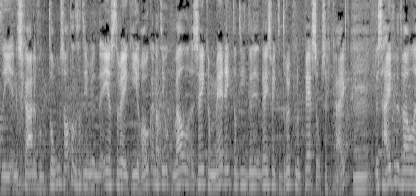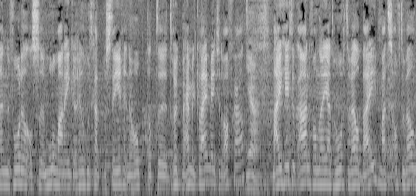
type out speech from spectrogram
hij in de schaduw van Tom zat. Dan zat hij de eerste week hier ook. En dat hij ook wel zeker merkt dat hij de- deze week de druk van de pers op zich krijgt. Dus hij vindt het wel een voordeel als eh, Mollema in één keer heel goed gaat presteren. In de hoop dat de druk bij hem een klein beetje eraf gaat. Maar hij geeft ook aan van eh, ja, het hoort er wel bij. Maar het is af en toe wel.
